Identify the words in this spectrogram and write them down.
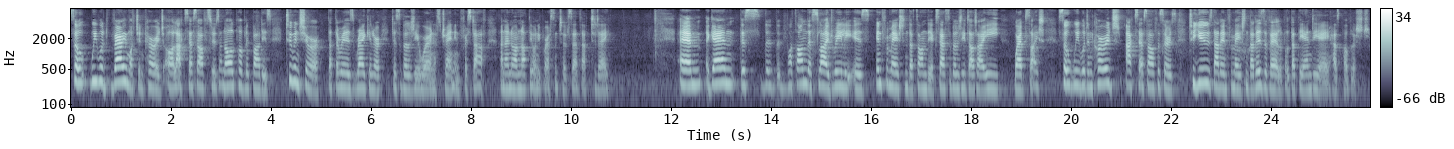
So, we would very much encourage all access officers and all public bodies to ensure that there is regular disability awareness training for staff. And I know I'm not the only person to have said that today. Um, again, this, the, the, what's on this slide really is information that's on the accessibility.ie website. So we would encourage access officers to use that information that is available that the NDA has published.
